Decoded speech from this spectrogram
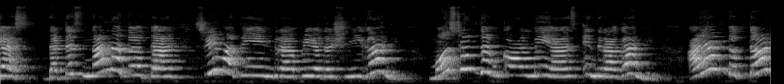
Yes, that is none other than Srimati Indira Priyadarshini Gandhi. Most of them call me as Indira Gandhi. I am the third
